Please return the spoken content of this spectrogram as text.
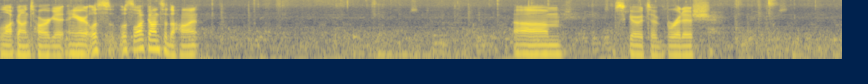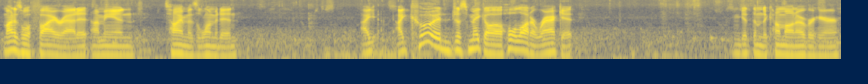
Lock on target. Here, let's let's lock onto the hunt. Um, let's go to British. Might as well fire at it. I mean, time is limited. I I could just make a whole lot of racket and get them to come on over here.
